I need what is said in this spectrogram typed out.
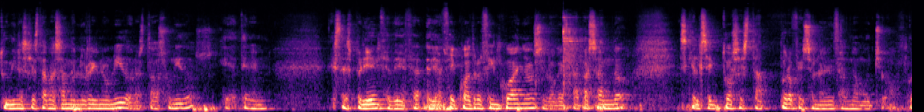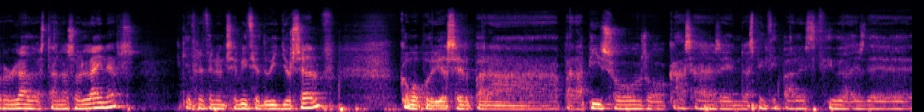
Tú miras qué está pasando en el Reino Unido, en Estados Unidos, que ya tienen esta experiencia de, hace 4 o 5 años y lo que está pasando es que el sector se está profesionalizando mucho. Por un lado están los onliners, que ofrecen un servicio do it yourself, como podría ser para, para pisos o casas en las principales ciudades de,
